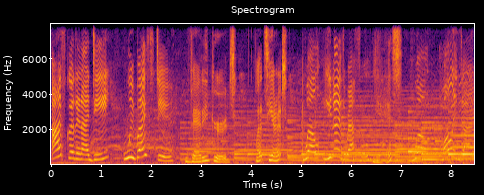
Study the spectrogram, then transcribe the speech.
I've got an idea. We both do. Very good. Let's hear it. Well, you know the raffle. Yes? Well, Molly and Dad.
